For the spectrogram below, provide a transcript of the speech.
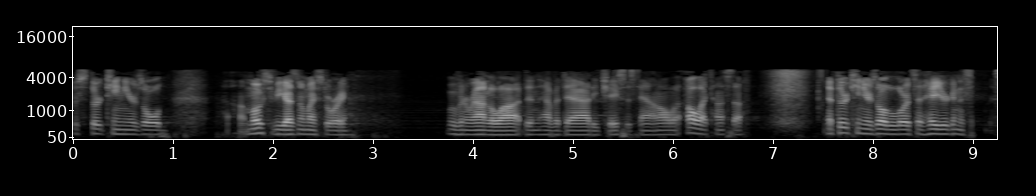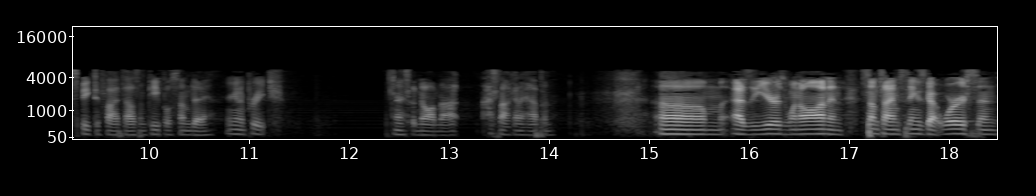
was 13 years old. Uh, most of you guys know my story. Moving around a lot, didn't have a dad, he chased us down, all that, all that kind of stuff. At 13 years old, the Lord said, "Hey, you're going to speak to 5,000 people someday. You're going to preach." And I said, "No, I'm not. That's not going to happen." Um, as the years went on, and sometimes things got worse, and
